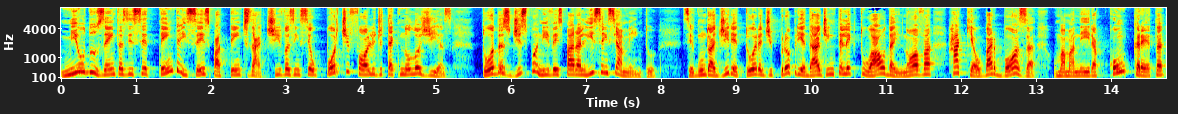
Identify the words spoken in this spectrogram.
1.276 patentes ativas em seu portfólio de tecnologias, todas disponíveis para licenciamento. Segundo a diretora de propriedade intelectual da Inova, Raquel Barbosa, uma maneira concreta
